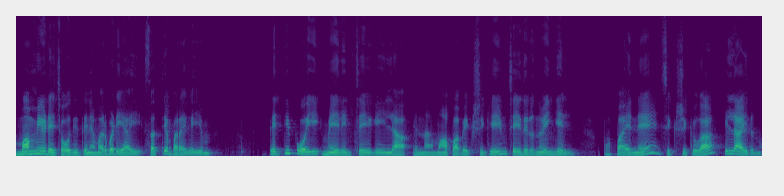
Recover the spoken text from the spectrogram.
മമ്മിയുടെ ചോദ്യത്തിന് മറുപടിയായി സത്യം പറയുകയും തെറ്റിപ്പോയി മേലിൽ ചെയ്യുകയില്ല എന്ന് മാപ്പ അപേക്ഷിക്കുകയും ചെയ്തിരുന്നുവെങ്കിൽ പപ്പ എന്നെ ശിക്ഷിക്കുക ഇല്ലായിരുന്നു.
